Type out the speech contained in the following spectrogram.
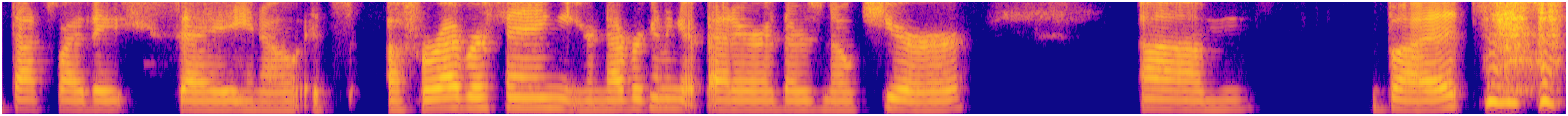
that's why they say, you know, it's a forever thing. You're never going to get better. There's no cure. Um, but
